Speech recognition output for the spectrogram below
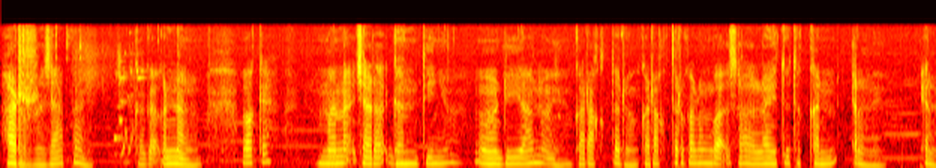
Har siapa? Kagak kenal. Oke mana cara gantinya? Oh, di anu ya karakter. Karakter kalau nggak salah itu tekan L ya. L.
